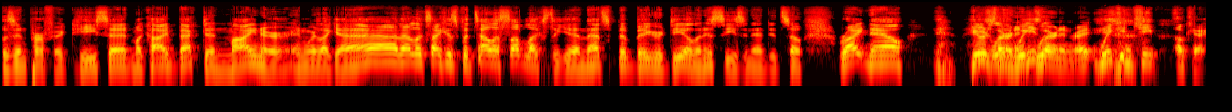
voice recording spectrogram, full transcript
was imperfect. He said Mekhi Becton minor, and we're like, ah, that looks like his patella subluxed again. That's a bigger deal, and his season ended. So right now, here's He's the- learning. we- He's we- learning, right? we can keep okay.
